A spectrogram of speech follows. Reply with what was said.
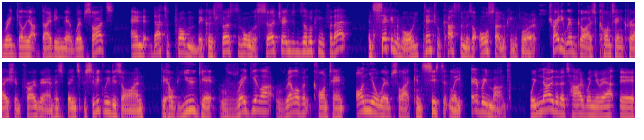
regularly updating their websites. And that's a problem because, first of all, the search engines are looking for that. And second of all, potential customers are also looking for it. Tradie Web Guys content creation program has been specifically designed to help you get regular, relevant content on your website consistently every month. We know that it's hard when you're out there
